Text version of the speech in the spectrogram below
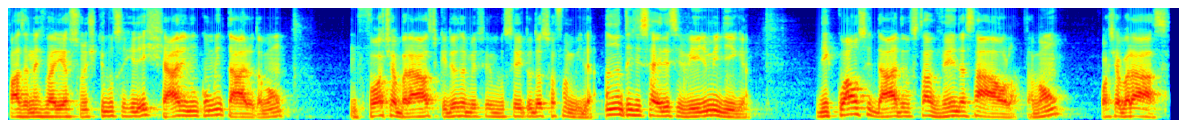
fazendo as variações que vocês deixarem no comentário, tá bom? Um forte abraço, que Deus abençoe você e toda a sua família. Antes de sair desse vídeo, me diga, de qual cidade você está vendo essa aula, tá bom? Forte abraço!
